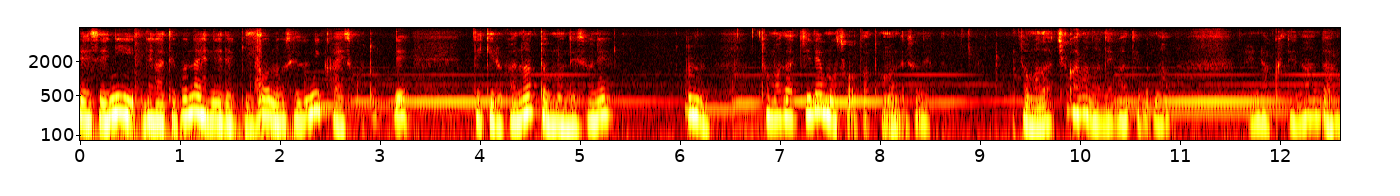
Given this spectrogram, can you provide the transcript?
冷静にネガティブなエネルギーを乗せずに返すことってできるかなって思うんですよね。うん、友達でもそうだと思うんですよね。友達からのネガティブな連絡って何だろ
